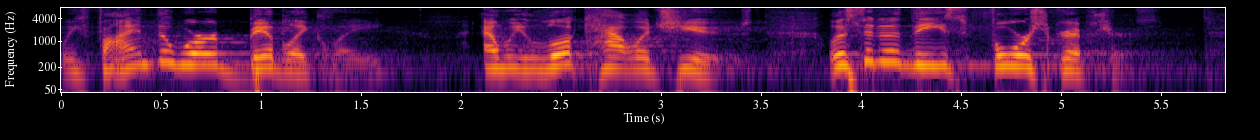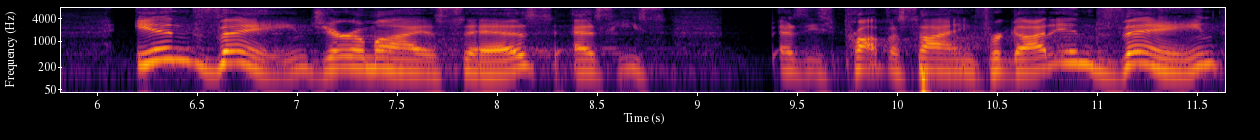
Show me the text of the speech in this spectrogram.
We find the word biblically and we look how it's used. Listen to these four scriptures. In vain, Jeremiah says, as he's as he's prophesying for God, in vain,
